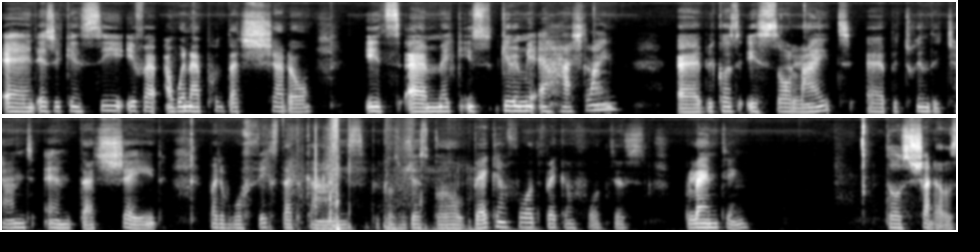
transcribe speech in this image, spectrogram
And as you can see if i when i put that shadow it's uh making it's giving me a hash line uh, because it's so light uh, between the chant and that shade. But we'll fix that guys because we just go back and forth back and forth just blending those shadows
